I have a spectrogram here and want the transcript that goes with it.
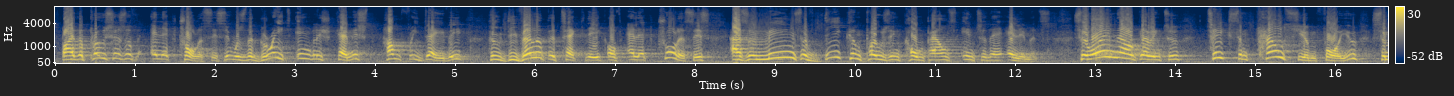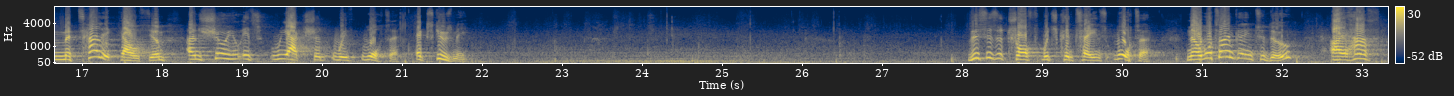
by the process of electrolysis. It was the great English chemist Humphry Davy who developed the technique of electrolysis as a means of decomposing compounds into their elements. So I'm now going to take some calcium for you, some metallic calcium, and show you its reaction with water. Excuse me. This is a trough which contains water. Now what I'm going to do, I have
